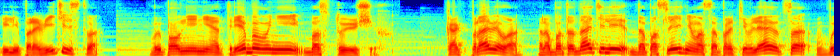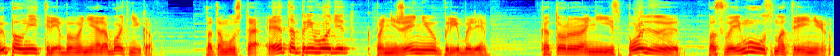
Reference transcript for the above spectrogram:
или правительства выполнения требований бастующих. Как правило, работодатели до последнего сопротивляются выполнить требования работников, потому что это приводит к понижению прибыли, которую они используют по своему усмотрению.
